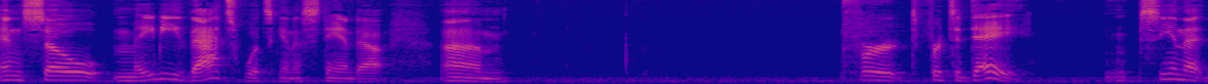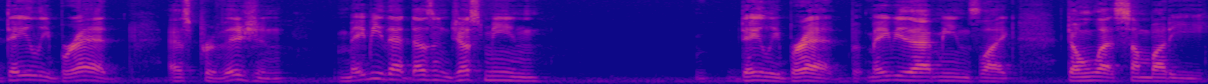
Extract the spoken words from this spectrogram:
And so maybe that's what's going to stand out. Um, for for today, seeing that daily bread as provision, maybe that doesn't just mean daily bread, but maybe that means like don't let somebody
